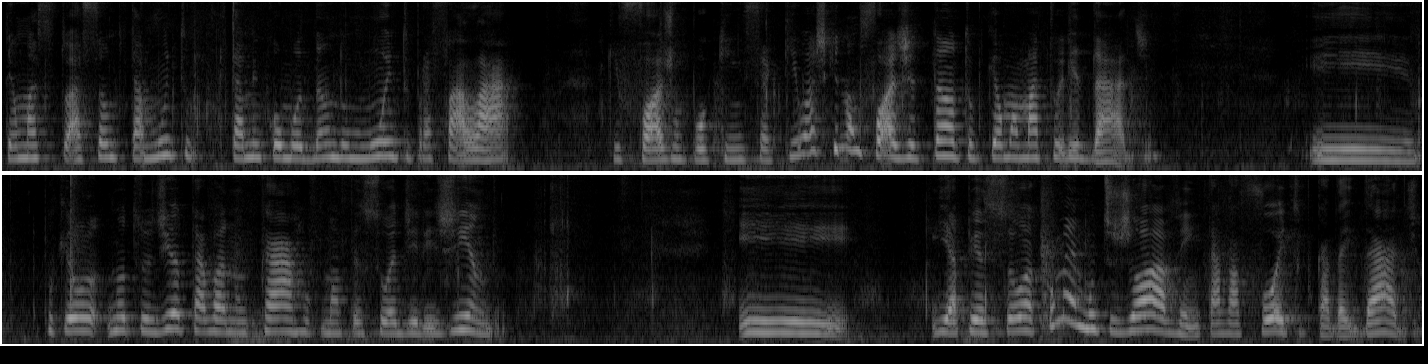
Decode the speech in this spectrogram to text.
tem uma situação que está muito, que está me incomodando muito para falar, que foge um pouquinho isso aqui. Eu acho que não foge tanto porque é uma maturidade. E porque eu, no outro dia eu estava num carro com uma pessoa dirigindo e, e a pessoa, como é muito jovem, estava afoito por causa da idade,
